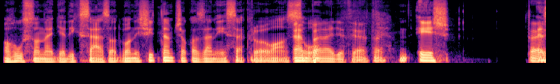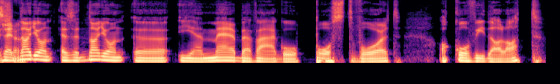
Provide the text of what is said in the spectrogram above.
a 21. században, és itt nem csak a zenészekről van szó. Ebben egyetértek. És ez egy nagyon, ez egy nagyon ö, ilyen melbevágó poszt volt a Covid alatt,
